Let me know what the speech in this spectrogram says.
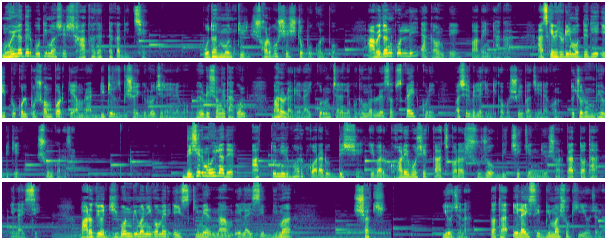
মহিলাদের প্রতি মাসে সাত হাজার টাকা দিচ্ছে। প্রধানমন্ত্রীর সর্বশ্রেষ্ঠ প্রকল্প। আবেদন করলেই অ্যাকাউন্টে পাবেন টাকা। আজকে ভিডিওটির মধ্যে দিয়ে এই প্রকল্প সম্পর্কে আমরা ডিটেলস বিষয়গুলো জেনে নেব। ভিডিওটির সঙ্গে থাকুন। ভালো লাগলে লাইক করুন, চ্যানেলে প্রথমবার হলে সাবস্ক্রাইব করে পাশের বেলাইকিনটিকে অবশ্যই বাজিয়ে রাখুন। তো চলুন ভিডিওটিকে শুরু করা যাক। দেশের মহিলাদের আত্মনির্ভর করার উদ্দেশ্যে এবার ঘরে বসে কাজ করার সুযোগ দিচ্ছে কেন্দ্রীয় সরকার তথা এলআইসি ভারতীয় জীবন বীমা নিগমের এই স্কিমের নাম এলআইসি বীমা সখী যোজনা তথা এলআইসি বীমা সখী যোজনা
